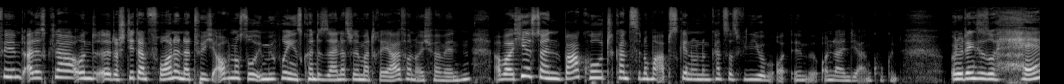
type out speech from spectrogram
abgefilmt, alles klar. Und äh, da steht dann vorne natürlich auch noch so, im Übrigen, es könnte sein, dass wir Material von euch verwenden. Aber hier ist dein Barcode, kannst du nochmal abscannen und dann kannst du das Video online dir angucken. Und du denkst dir so, hä?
